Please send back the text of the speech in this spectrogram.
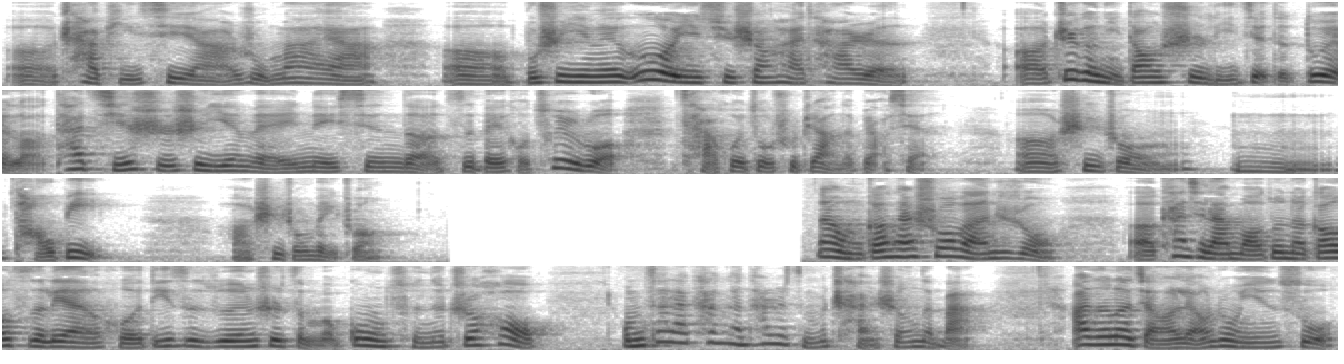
呃差脾气呀、辱骂呀，呃不是因为恶意去伤害他人，呃这个你倒是理解的对了，他其实是因为内心的自卑和脆弱才会做出这样的表现，呃是一种嗯逃避啊，是一种伪装。那我们刚才说完这种呃看起来矛盾的高自恋和低自尊是怎么共存的之后。我们再来看看它是怎么产生的吧。阿德勒讲了两种因素，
